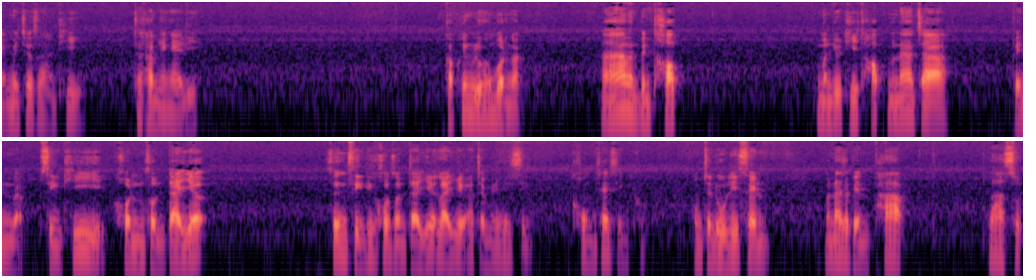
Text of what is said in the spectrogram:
ยังไม่เจอสถานที่จะทำยังไงดี กลับขึ้นดูข้างบนก่อนอ่ามันเป็นท็อป มันอยู่ที่ท็อป มันน่าจะเป็นแบบสิ่งที่คนสนใจเยอะ ซึ่งสิ่งที่คนสนใจเยอะรายเยอะอาจจะไม่ใช่สิ่ง คงไม่ใช่สิ่ง ผมจะดูรีเซนต์ มันน่าจะเป็นภาพล่าสุด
